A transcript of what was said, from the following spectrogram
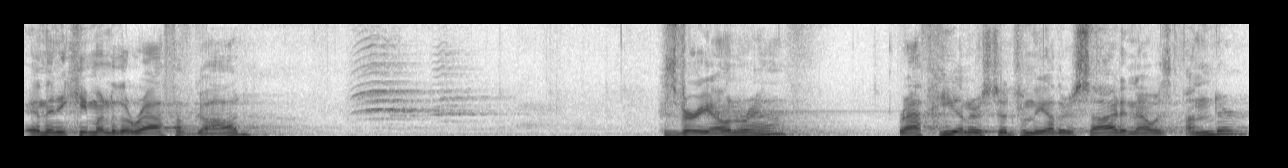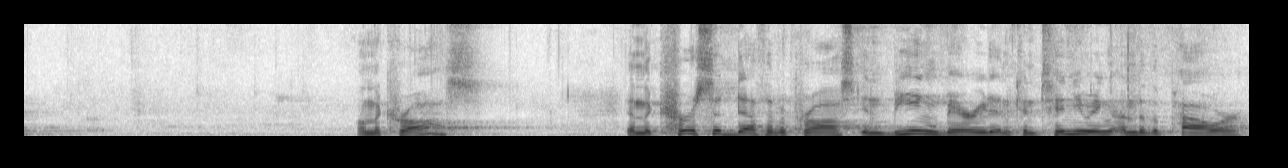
And then he came under the wrath of God, his very own wrath, wrath he understood from the other side and now is under on the cross and the cursed death of a cross in being buried and continuing under the power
